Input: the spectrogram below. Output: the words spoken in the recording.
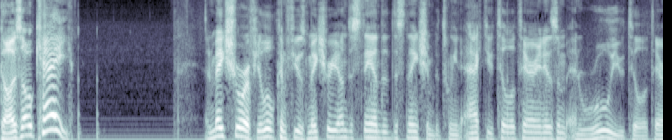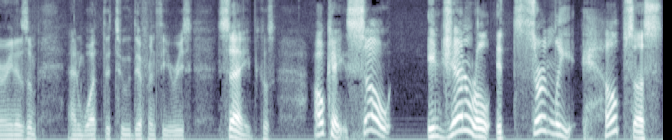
does okay. And make sure, if you're a little confused, make sure you understand the distinction between act utilitarianism and rule utilitarianism and what the two different theories say. Because, okay, so in general, it certainly helps us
